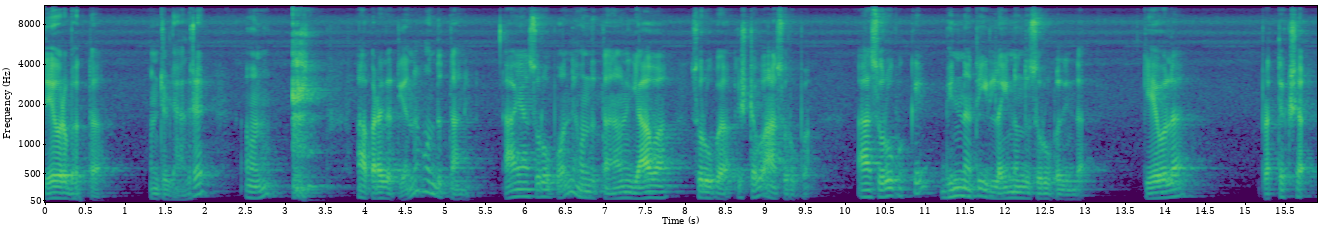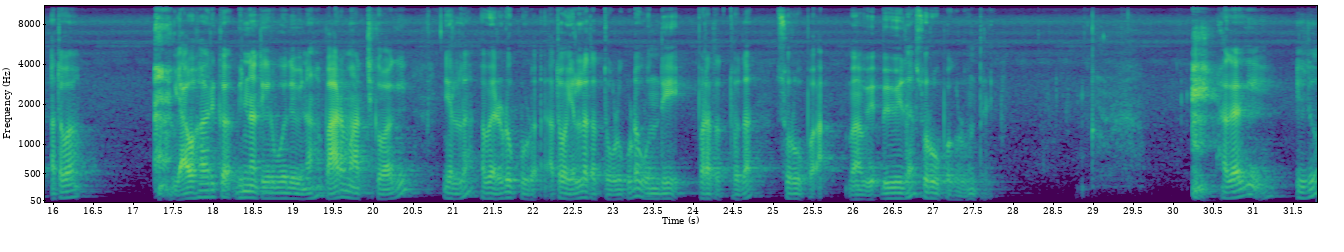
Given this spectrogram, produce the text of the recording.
ದೇವರ ಭಕ್ತ ಅಂತೇಳಿ ಆದರೆ ಅವನು ಆ ಪರಗತಿಯನ್ನು ಹೊಂದುತ್ತಾನೆ. ಆಯಾ ಸ್ವರೂಪವನ್ನೇ ಹೊಂದುತ್ತಾನೆ. ಅವನಿಗೆ ಯಾವ ಸ್ವರೂಪ ಇಷ್ಟವೋ ಆ ಸ್ವರೂಪ. ಆ ಸ್ವರೂಪಕ್ಕೆ ಭಿನ್ನತೆ ಇಲ್ಲ ಇನ್ನೊಂದು ಸ್ವರೂಪದಿಂದ. ಕೇವಲ ಪ್ರತ್ಯಕ್ಷ ಅಥವಾ ವ್ಯಾವಹಾರಿಕ ಭಿನ್ನತೆ ಇರುವುದೇ ವಿನಃ ಪಾರಮಾರ್ಥಿಕವಾಗಿ ಎಲ್ಲ ಅವೆರಡೂ ಕೂಡ ಅಥವಾ ಎಲ್ಲ ತತ್ವಗಳು ಕೂಡ ಒಂದೇ ಪರತತ್ವದ ಸ್ವರೂಪ ವಿವಿಧ ಸ್ವರೂಪಗಳು ಅಂತೇಳಿ. ಹಾಗಾಗಿ ಇದು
